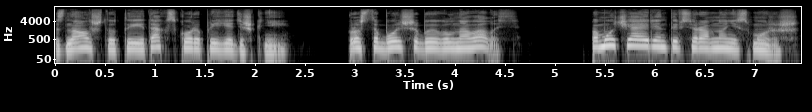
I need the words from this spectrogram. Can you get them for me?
знал, что ты и так скоро приедешь к ней. Просто больше бы волновалась. Помочь Айрин ты все равно не сможешь.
